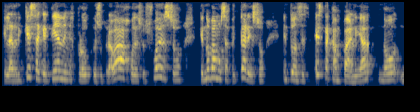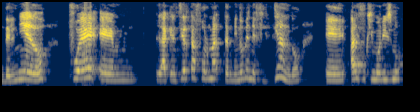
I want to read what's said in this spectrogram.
que la riqueza que tienen es producto de su trabajo, de su esfuerzo, que no vamos a afectar eso. Entonces, esta campaña, ¿no? Del miedo fue em, la que en cierta forma terminó beneficiando eh, al Fujimorismo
